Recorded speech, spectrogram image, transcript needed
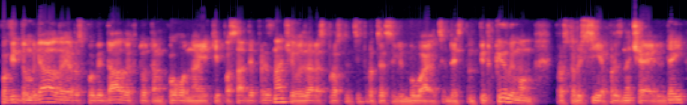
повідомляли, розповідали, хто там кого на які посади призначили. Зараз просто ці процеси відбуваються десь там під килимом. Просто Росія призначає людей.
